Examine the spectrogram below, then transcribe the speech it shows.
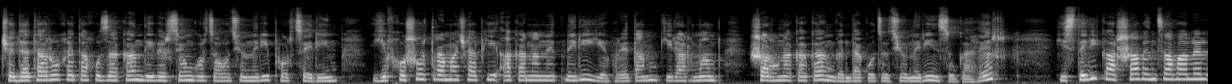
չդադարող հետախուզական դիվերսիոն գործողությունների փորձերին եւ խոշոր տրամաչափի ականանետների եւ հրետանու կիրառմամբ շարունակական գնդակոծություններին զուգահեռ հիստերիկ արշավ են ծավալել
